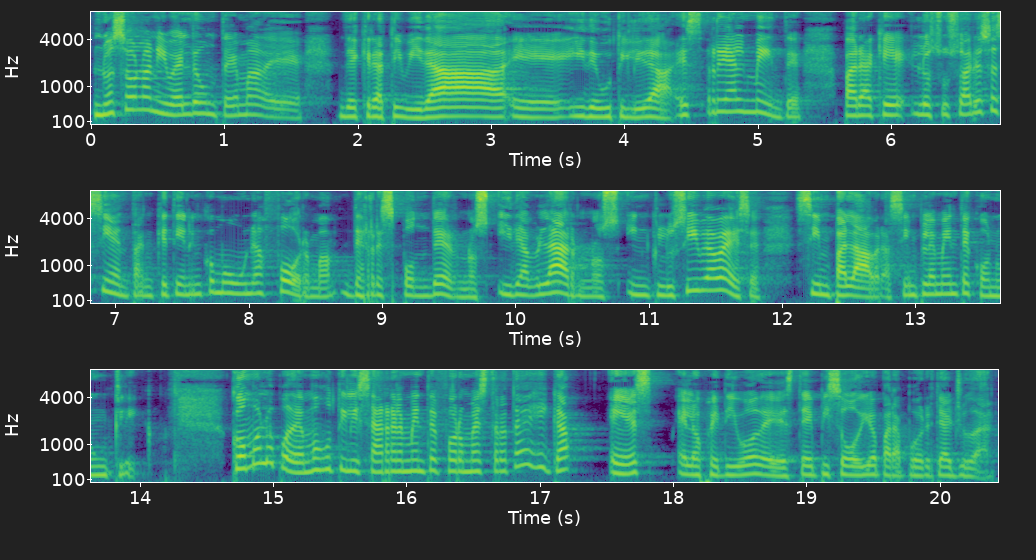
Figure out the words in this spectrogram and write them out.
no es solo a nivel de un tema de, creatividad eh, y de utilidad, es realmente para que los usuarios se sientan que tienen como una forma de respondernos y de hablarnos, inclusive a veces sin palabras, simplemente con un clic. ¿Cómo lo podemos utilizar realmente de forma estratégica? Es el objetivo de este episodio para poderte ayudar.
